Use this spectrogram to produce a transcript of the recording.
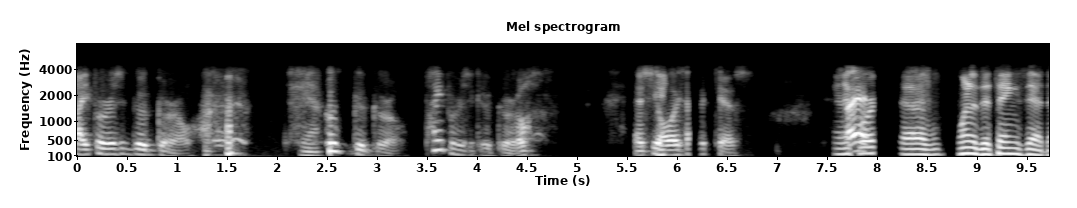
Piper is a good girl. yeah. Who's a good girl? Piper is a good girl. And she always has a kiss. And of I- course, uh, one of the things that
